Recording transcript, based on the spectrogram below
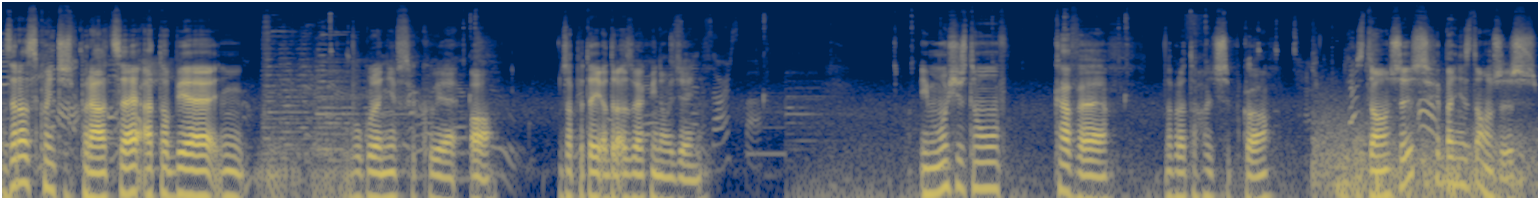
Zaraz skończysz pracę, a tobie w ogóle nie wskakuje... O, zapytaj od razu jak minął dzień. I musisz tą kawę... Dobra, to chodź szybko. Zdążysz? Chyba nie zdążysz.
